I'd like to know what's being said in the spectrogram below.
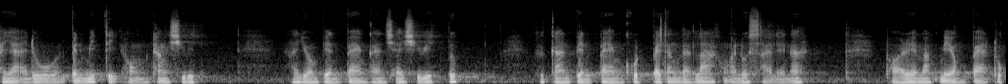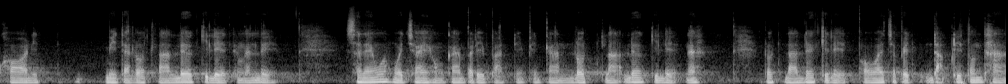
ขยายดูเป็นมิติของทั้งชีวิตโยมเปลี่ยนแปลงการใช้ชีวิตปุ๊บคือการเปลี่ยนแปลงขุดไปตั้งแต่รากของอนุสัยเลยนะพอเรียมักมีองแปดทุกข้อนี้มีแต่ลดละเลิกกิเลสทั้งนั้นเลย แสดงว่าหัวใจของการปฏิบัติเป็นการลดละเลิกกิเลสนะลดละเลิกกิเลสเพราะว่าจะไปดับที่ต้นทาง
